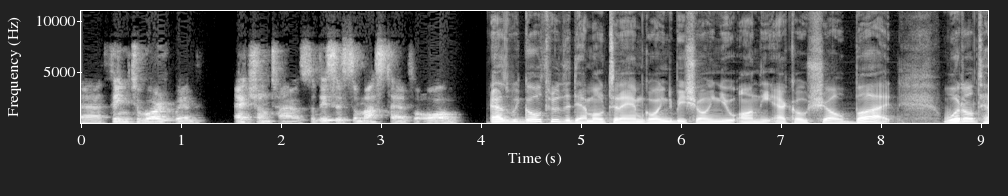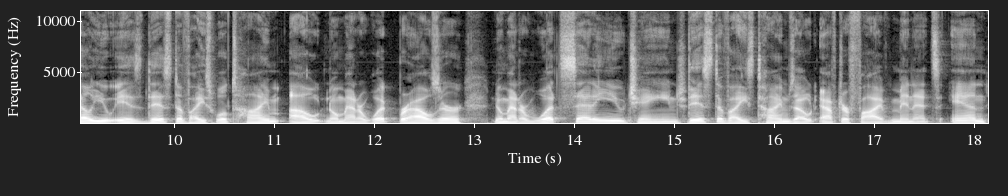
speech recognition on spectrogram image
uh, thing to work with, action tiles. So this is a must-have for all as we go through the demo today, I'm going to be showing you on the Echo Show, but what I'll tell you is this device will time out no matter what browser, no matter what setting you change, this device times out after five minutes. And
